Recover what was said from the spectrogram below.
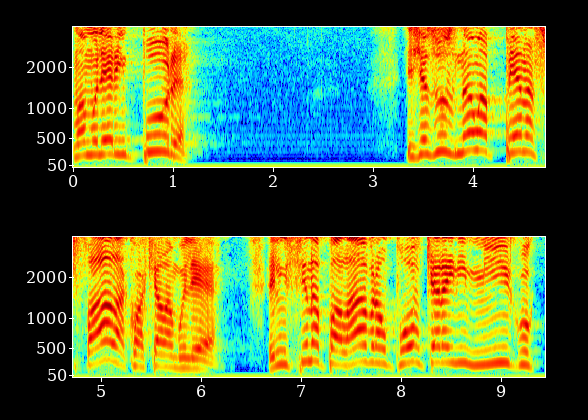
uma mulher impura. E Jesus não apenas fala com aquela mulher, ele ensina a palavra a um povo que era inimigo,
